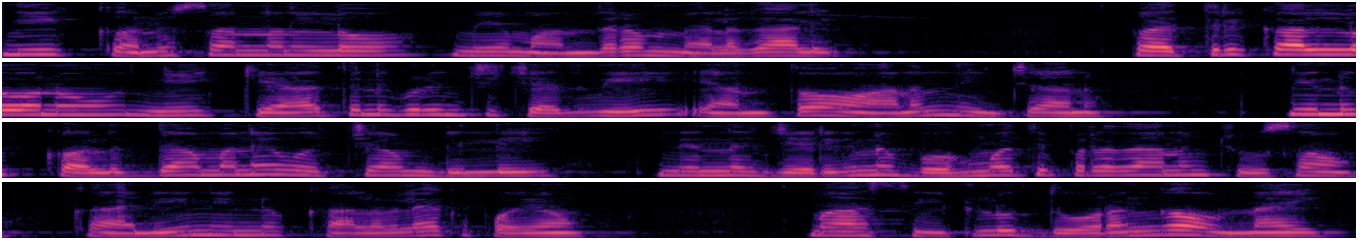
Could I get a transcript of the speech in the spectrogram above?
నీ కనుసన్నంలో మేమందరం మెలగాలి. పత్రికల్లోనూ నీ ఖ్యాతిని గురించి చదివి ఎంతో ఆనందించాను. నిన్ను కలుద్దామనే వచ్చాం ఢిల్లీ. నిన్న జరిగిన బహుమతి ప్రదానం చూసాం కానీ నిన్ను కలవలేకపోయాం. మా సీట్లు దూరంగా ఉన్నాయి.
